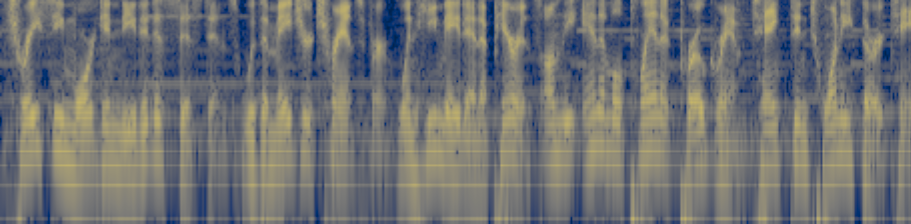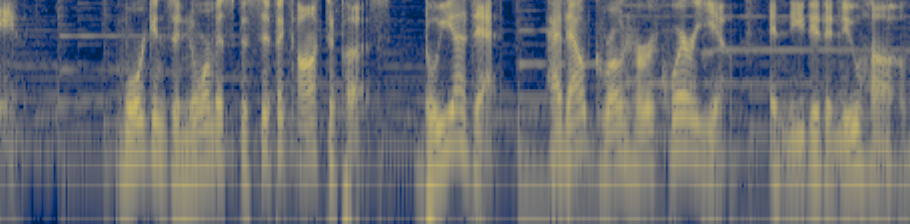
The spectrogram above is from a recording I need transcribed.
Tracy Morgan needed assistance with a major transfer when he made an appearance on the Animal Planet program tanked in 2013. Morgan's enormous Pacific octopus, Bouilladet, had outgrown her aquarium and needed a new home.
